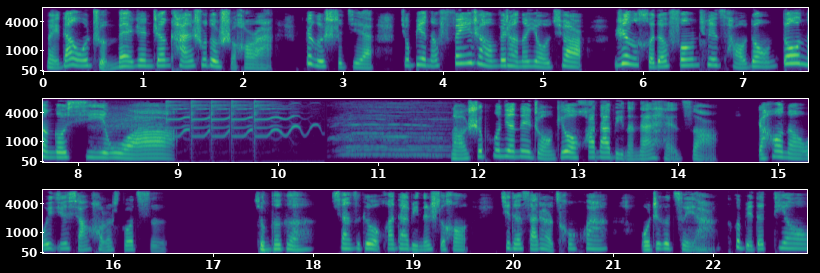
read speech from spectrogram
每当我准备认真看书的时候啊，这个世界就变得非常非常的有趣儿，任何的风吹草动都能够吸引我。老是碰见那种给我画大饼的男孩子啊，然后呢，我已经想好了说辞，熊哥哥，下次给我画大饼的时候，记得撒点葱花，我这个嘴啊特别的刁。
